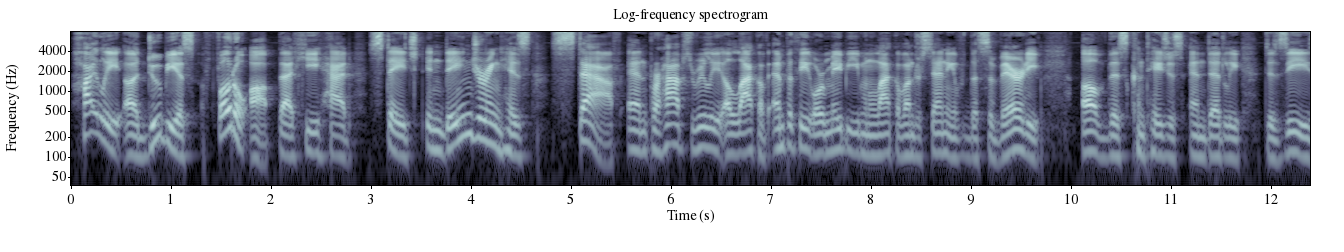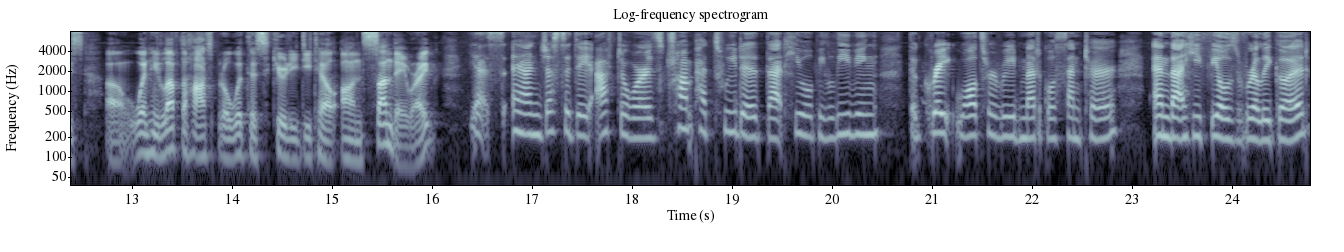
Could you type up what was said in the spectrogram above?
highly uh, dubious photo op that he had staged, endangering his staff, and perhaps really a lack of empathy or maybe even a lack of understanding of the severity of this contagious and deadly disease uh, when he left the hospital with his security detail on Sunday, right? Yes, and just a day afterwards, Trump had tweeted that he will be leaving the Great Walter Reed Medical Center and that he feels really good.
